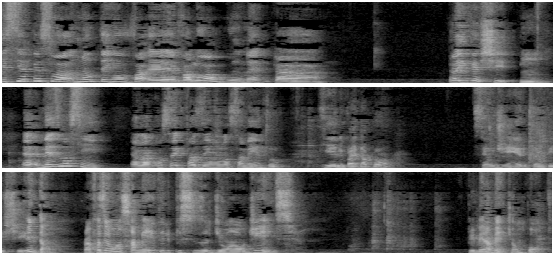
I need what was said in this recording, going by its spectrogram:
e se a pessoa não tem um é, valor algum, né, pra, pra investir? Hum. É, mesmo assim, ela consegue fazer um lançamento que ele vai dar bom? Sem o dinheiro pra investir? Então, para fazer um lançamento, ele precisa de uma audiência. Primeiramente, é um ponto.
